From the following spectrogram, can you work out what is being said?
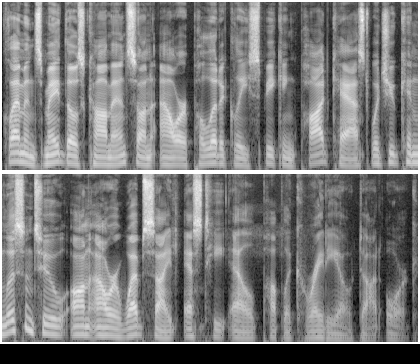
Clemens made those comments on our Politically Speaking podcast, which you can listen to on our website, stlpublicradio.org.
